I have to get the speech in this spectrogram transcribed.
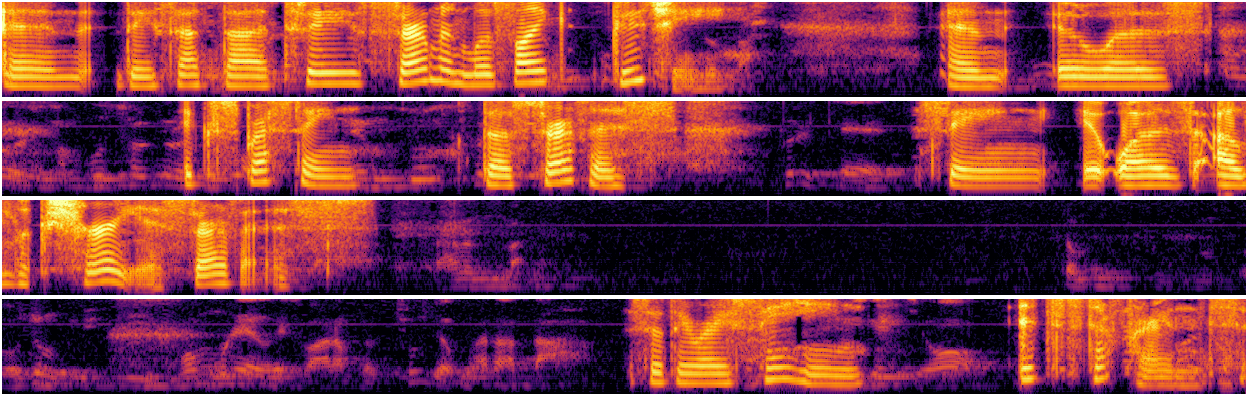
and they said that today's sermon was like Gucci. And it was expressing the service, saying it was a luxurious service. So they were saying it's different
